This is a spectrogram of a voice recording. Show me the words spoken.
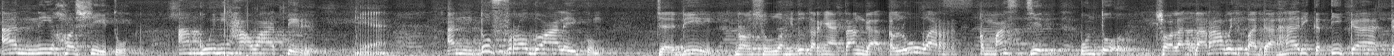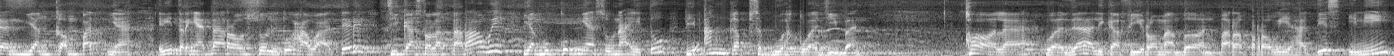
anni khasyitu. Aku ini khawatir ya. Antufradu alaikum. Jadi Rasulullah itu ternyata nggak keluar ke masjid untuk sholat tarawih pada hari ketiga dan yang keempatnya ini ternyata Rasul itu khawatir jika sholat tarawih yang hukumnya sunnah itu dianggap sebuah kewajiban. Qala wa dzalika fi Ramadan. Para perawi hadis ini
